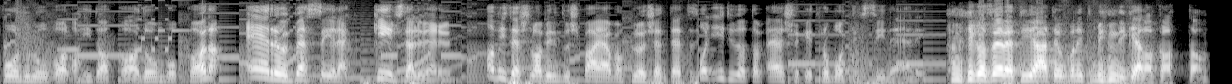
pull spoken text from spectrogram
fordulóval, a hidakkal, a dombokkal. Na, erről beszélek! Képzelőerő! A vizes labirintus pályában különösen tetszett, hogy itt jutottam elsőként Robotnik színe elé. Míg az eredeti játékokban itt mindig elakadtam.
